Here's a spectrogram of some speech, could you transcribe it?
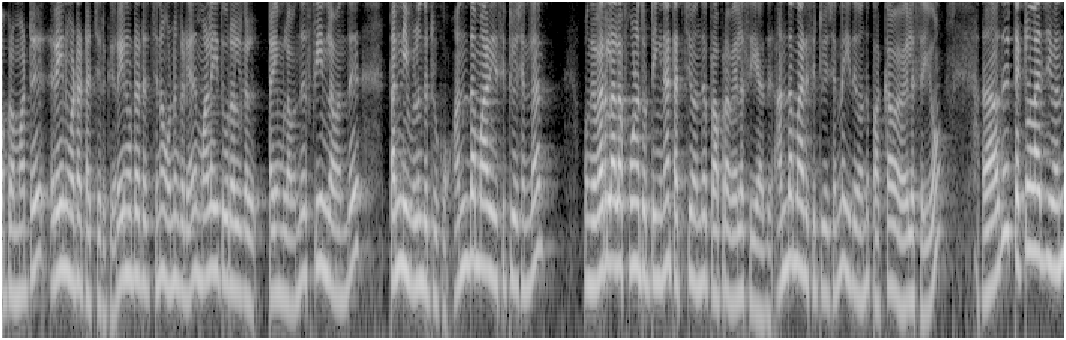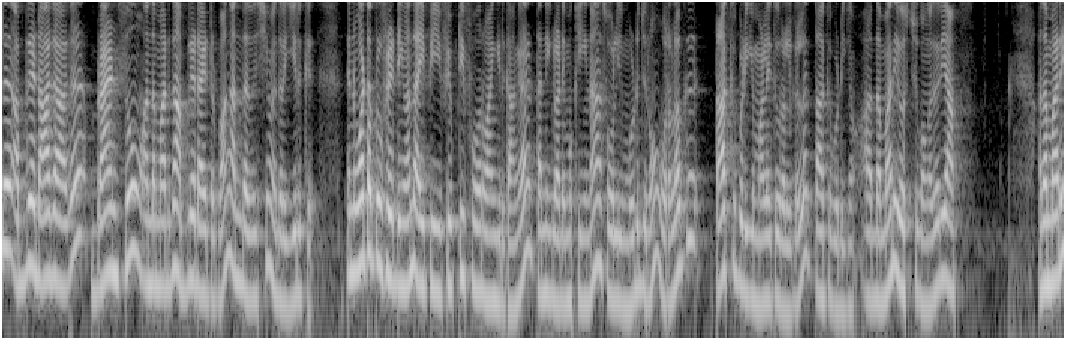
அப்புறமாட்டு ரெயின் வாட்டர் டச் இருக்குது ரெயின் வாட்டர் டச்னா ஒன்றும் கிடையாது. மலை தூரல்கள் டைமில் வந்து ஸ்க்ரீனில் வந்து தண்ணி விழுந்துட்டுருக்கும் அந்த மாதிரி சுச்சுவேஷனில் உங்கள் விரலால் ஃபோனை தொட்டிங்கன்னா டச் வந்து ப்ராப்பராக வேலை செய்யாது. அந்த மாதிரி சுச்சுவேஷனில் இது வந்து பக்காவாக வேலை செய்யும். அதாவது டெக்னாலஜி வந்து அப்கிரேட் ஆக ஆக பிராண்ட்ஸும் அந்த மாதிரி தான் அப்கிரேட் ஆகிட்டு இருப்பாங்க. அந்த விஷயம் இதில் இருக்குது தென் வாட்டர் ப்ரூஃப் ரேட்டிங் வந்து ஐபி ஃபிஃப்டி ஃபோர் வாங்கியிருக்காங்க. தண்ணிக்குள்ளாடி முக்கிங்கன்னா சொல்லி முடிஞ்சிரும். ஓரளவுக்கு தாக்கு பிடிக்கும் மலைத்தூரல்களில் தாக்கு பிடிக்கும். அந்த மாதிரி யோசிச்சுக்கோங்க சரியா? அந்த மாதிரி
